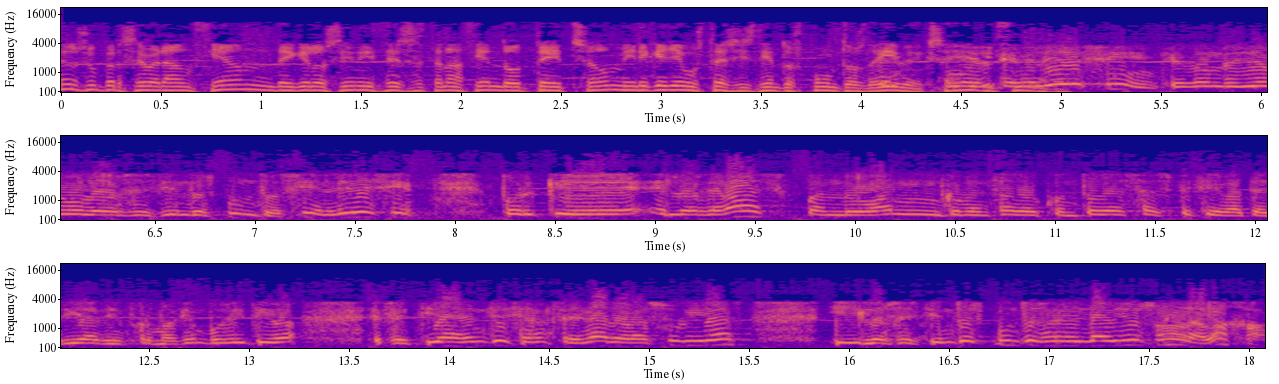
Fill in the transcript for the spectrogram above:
en su perseverancia de que los índices estén haciendo techo. Mire que lleva usted 600 puntos de IBEX. ¿eh? En, el, IBEX sí, que es donde llevo los 600 puntos. Sí, en el IBEX sí, porque los demás, cuando han comenzado con toda esa especie de batería de información positiva, efectivamente se han frenado las subidas y los 600 puntos en el Dow Jones son a la baja.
